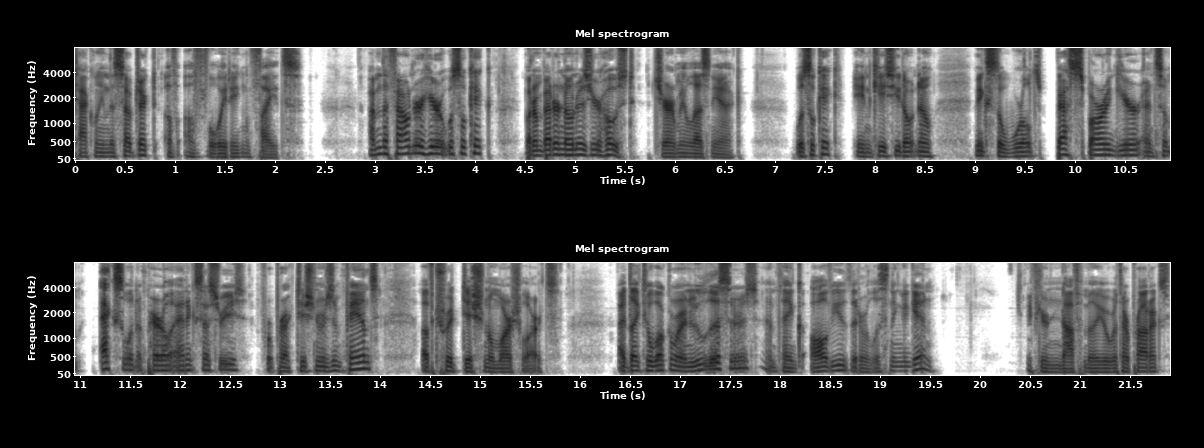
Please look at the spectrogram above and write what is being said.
tackling the subject of avoiding fights. I'm the founder here at Whistlekick, but I'm better known as your host, Jeremy Lesniak. Whistlekick, in case you don't know, makes the world's best sparring gear and some excellent apparel and accessories for practitioners and fans of traditional martial arts. I'd like to welcome our new listeners and thank all of you that are listening again. If you're not familiar with our products,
